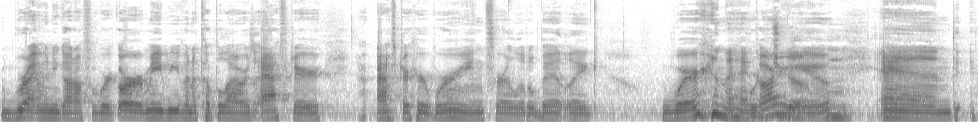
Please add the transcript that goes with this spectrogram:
right when he got off of work, or maybe even a couple hours after, after her worrying for a little bit, like, where in the heck Where are you you? Mm. And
